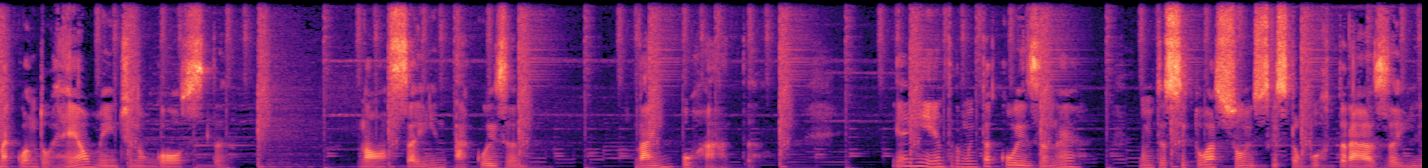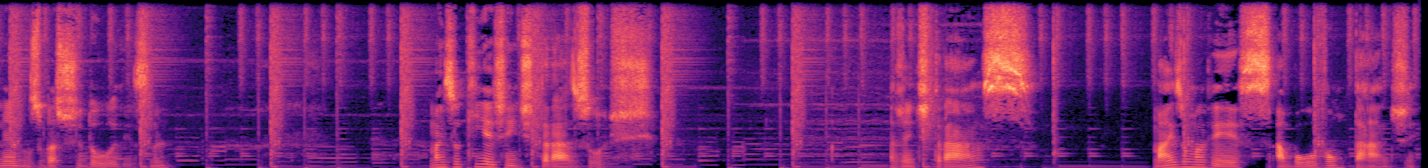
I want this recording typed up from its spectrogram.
Mas quando realmente não gosta, nossa, aí a coisa vai empurrada. E aí entra muita coisa, né? muitas situações que estão por trás aí, né, nos bastidores, né? Mas o que a gente traz hoje? A gente traz mais uma vez a boa vontade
